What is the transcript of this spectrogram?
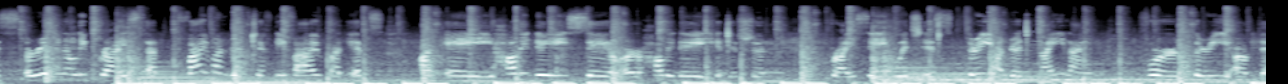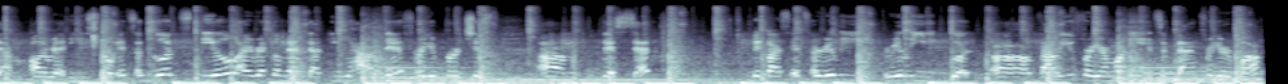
is originally priced at 555 but it's on a holiday sale or holiday edition pricing which is 399 for three of them already. So it's a good steal I recommend that you have this or you purchase um, this set because it's a really really good uh, value for your money. It's a bang for your buck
